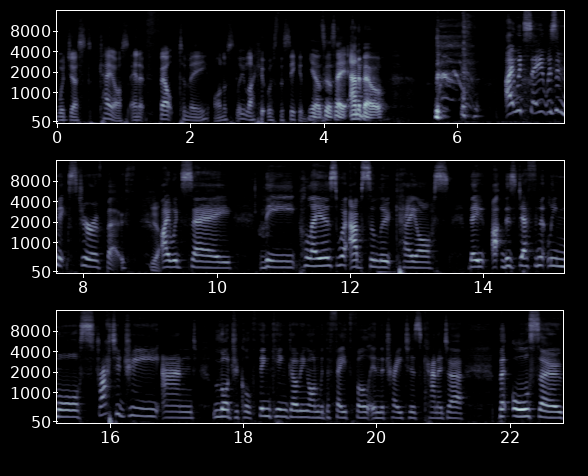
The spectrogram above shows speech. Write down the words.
were just chaos. And it felt to me, honestly, like it was the second. Yeah, I was gonna say Annabelle. I would say it was a mixture of both. Yeah. I would say the players were absolute chaos. They uh, there's definitely more strategy and logical thinking going on with the faithful in the Traitors Canada, but also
